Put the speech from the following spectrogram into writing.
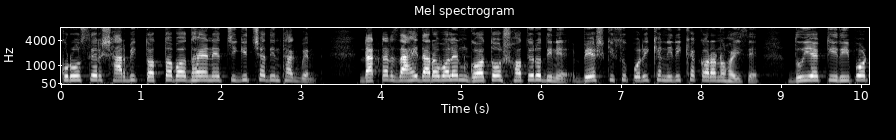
ক্রোসের সার্বিক তত্ত্বাবধানে চিকিৎসাধীন থাকবেন। ডাক্তার জাহিদ আরও বলেন, গত সতেরো দিনে বেশ কিছু পরীক্ষা নিরীক্ষা করানো হয়েছে। দুই একটি রিপোর্ট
